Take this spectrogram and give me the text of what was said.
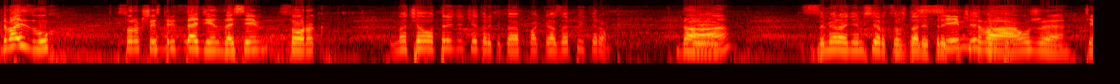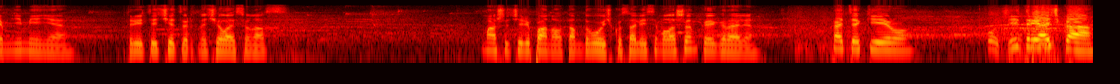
Два из двух. 46-31 за 7-40. Начало третьей четверти, это пока за Питером. Да. с замиранием сердца ждали третьей 7-2 четверти. уже, тем не менее. Третья четверть началась у нас. Маша Черепанова там двоечку с Олесей Малашенко играли. Катя Кейру. Точно. И три очка.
